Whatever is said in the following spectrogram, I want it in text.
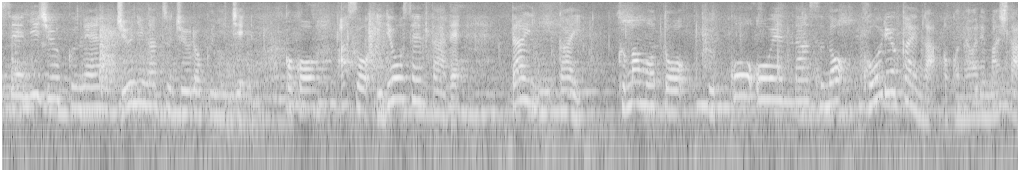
成29年12月16日ここ阿蘇医療センターで第2回熊本復興応援ナースの交流会が行われました。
